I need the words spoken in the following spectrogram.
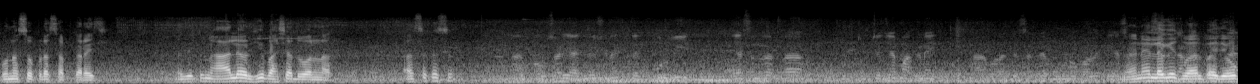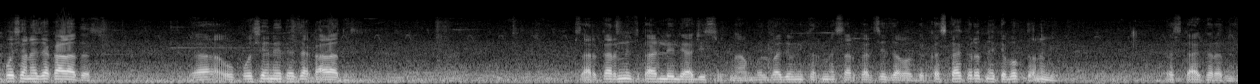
पुन्हा सोपडा साफ करायची. म्हणजे तुम्ही आल्यावर ही भाषात बोलणार असं कसं? पावसाळी अधिवेशन आहे तत्पूर्वी या संदर्भातला तुमच्या ज्या मागण्या आहेत नाही नाही लगेच व्हायला पाहिजे उपोषणाच्या काळातच. या उपोषण आहे त्याच्या काळातच सरकारनेच काढलेली अधिसूचना अंमलबजावणी करणं सरकारची जबाबदारी. कसं काय करत नाही ते बघतो ना मी. कसं काय करत नाही.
